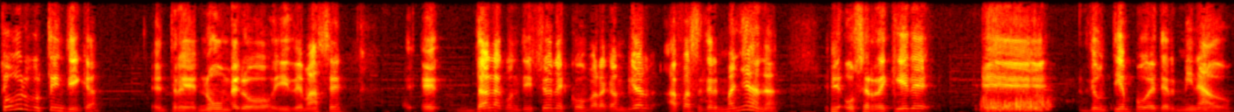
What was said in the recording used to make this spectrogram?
todo lo que usted indica, entre números y demás, da las condiciones como para cambiar a fase 3 mañana, o se requiere de un tiempo determinado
